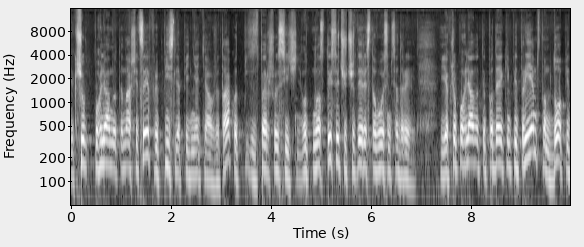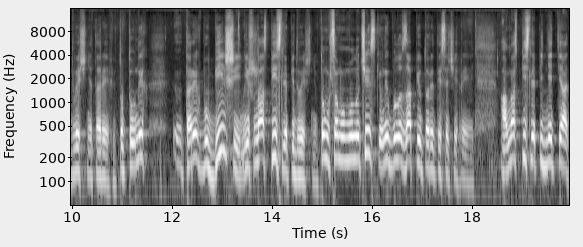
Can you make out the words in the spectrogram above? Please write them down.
Якщо поглянути наші цифри після підняття вже, так, от з 1 січня, от у нас 1480 гривень. І якщо поглянути по деяким підприємствам до підвищення тарифів, тобто у них тариф був більший, ніж у нас після підвищення. В тому ж самому Молочиську у них було за півтори тисячі гривень. А в нас після підняття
